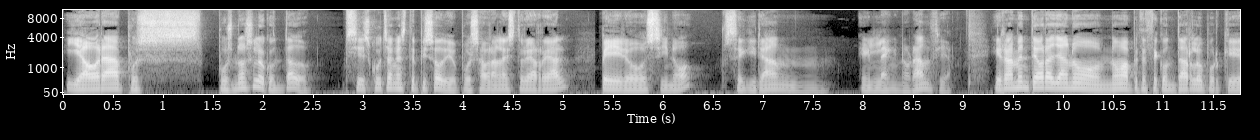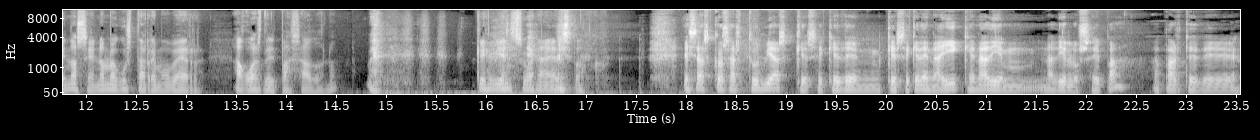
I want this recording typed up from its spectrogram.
y ahora pues, pues no se lo he contado. Si escuchan este episodio, pues sabrán la historia real, pero si no, seguirán en la ignorancia. Y realmente ahora ya no, no me apetece contarlo porque, no sé, no me gusta remover aguas del pasado, ¿no? Qué bien suena esto. Esas cosas turbias que se queden, que se queden ahí, que nadie, nadie lo sepa, aparte de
